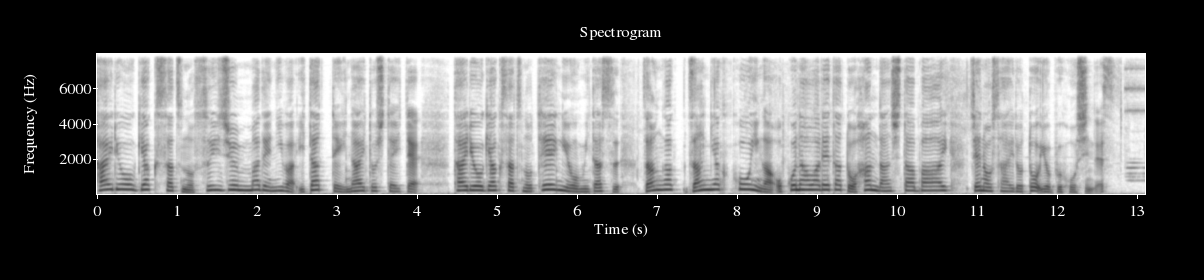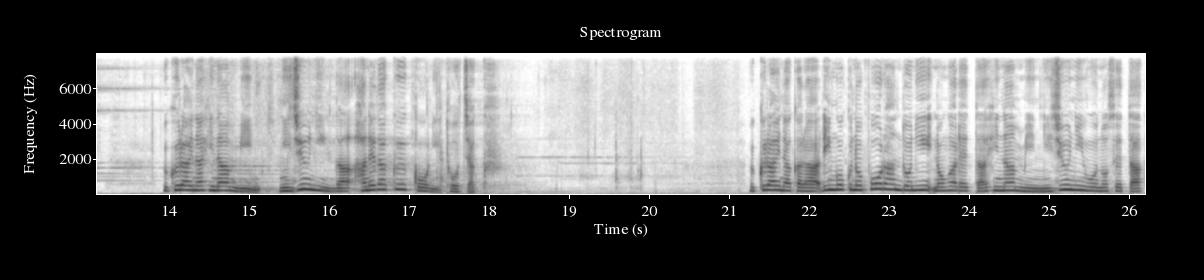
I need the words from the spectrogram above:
大量虐殺の水準までには至っていないとしていて、大量虐殺の定義を満たす残虐行為が行われたと判断した場合、ジェノサイドと呼ぶ方針です。ウクライナ避難民20人が羽田空港に到着。ウクライナから隣国のポーランドに逃れた避難民20人を乗せた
